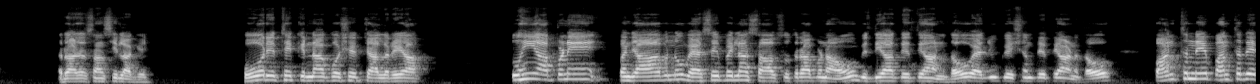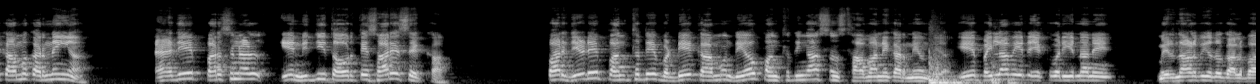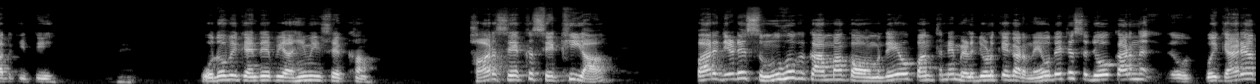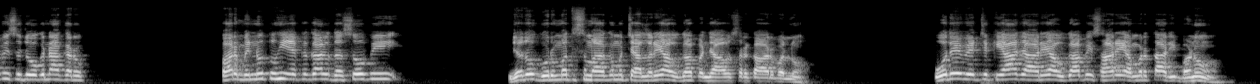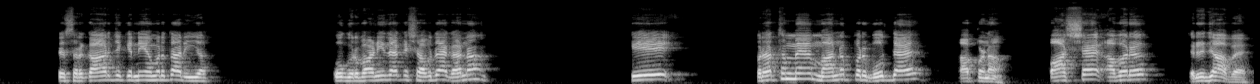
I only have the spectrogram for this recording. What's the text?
ਰਾਜਾ ਸਾਂਸੀ ਲਾਗੇ। ਹੋਰ ਇੱਥੇ ਕਿੰਨਾ ਕੁਝ ਚੱਲ ਰਿਹਾ। ਤੁਸੀਂ ਆਪਣੇ ਪੰਜਾਬ ਨੂੰ ਵੈਸੇ ਪਹਿਲਾਂ ਸਾਫ਼ ਸੁਥਰਾ ਬਣਾਓ, ਵਿਦਿਆ ਤੇ ਧਿਆਨ ਦਿਓ ਐਜੂਕੇਸ਼ਨ ਤੇ ਧਿਆਨ ਦਿਓ। ਪੰਥ ਨੇ ਪੰਥ ਦੇ ਕੰਮ ਕਰਨੇ ਹੀ ਆ। ਐਜ ਏ ਪਰਸਨਲ ਇਹ ਨਿੱਜੀ ਤੌਰ ਤੇ ਸਾਰੇ ਸਿੱਖ ਆ। ਪਰ ਜਿਹੜੇ ਪੰਥ ਦੇ ਵੱਡੇ ਕੰਮ ਹੁੰਦੇ ਆ, ਉਹ ਪੰਥ ਦੀਆਂ ਸੰਸਥਾਵਾਂ ਨੇ ਕਰਨੇ ਹੁੰਦੇ ਆ। ਇਹ ਪਹਿਲਾਂ ਵੀ ਇੱਕ ਵਾਰੀ ਇਹਨਾਂ ਨੇ ਮੇਰੇ ਨਾਲ ਵੀ ਉਦੋਂ ਗੱਲਬਾਤ ਕੀਤੀ। ਉਦੋਂ ਵੀ ਕਹਿੰਦੇ ਵੀ ਅਸੀਂ ਵੀ ਸਿੱਖ ਹਾਂ ਹਰ ਸਿੱਖ ਸਿੱਖ ਹੀ ਆ। ਪਰ ਜਿਹੜੇ ਸਮੂਹਕ ਕੰਮ ਆ ਕੌਮ ਦੇ, ਉਹ ਪੰਥ ਨੇ ਮਿਲ ਜੁਲ ਕੇ ਕਰਨੇ। ਉਹਦੇ 'ਚ ਸਹਿਯੋਗ ਕਰਨ ਕੋਈ ਕਹਿ ਰਿਹਾ ਵੀ ਸਹਿਯੋਗ ਨਾ ਕਰੋ। ਪਰ ਮੈਨੂੰ ਤੁਸੀਂ ਇੱਕ ਗੱਲ ਦੱਸੋ ਵੀ ਜਦੋਂ ਗੁਰਮਤ ਸਮਾਗਮ ਚੱਲ ਰਿਹਾ ਹੋਊਗਾ ਪੰਜਾਬ ਸਰਕਾਰ ਵੱਲੋਂ, ਉਹਦੇ ਵਿੱਚ ਕਿਹਾ ਜਾ ਰਿਹਾ ਹੋਊਗਾ ਵੀ ਸਾਰੇ ਅੰਮ੍ਰਿਤਧਾਰੀ ਬਣੋ। ਤੇ ਸਰਕਾਰ 'ਚ ਕਿੰਨੇ ਅੰਮ੍ਰਿਤਧਾਰੀ ਆ? ਉਹ ਗੁਰਬਾਣੀ ਦਾ ਇੱਕ ਸ਼ਬਦ ਹੈਗਾ ਨਾ ਕਿ ਪ੍ਰਥਮ ਹੈ ਮਨ ਪ੍ਰਬੁੱਧ ਹੈ ਆਪਣਾ ਪਾਸ਼ਾ ਅਵਰ ਰਿਜਾਵੈ।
